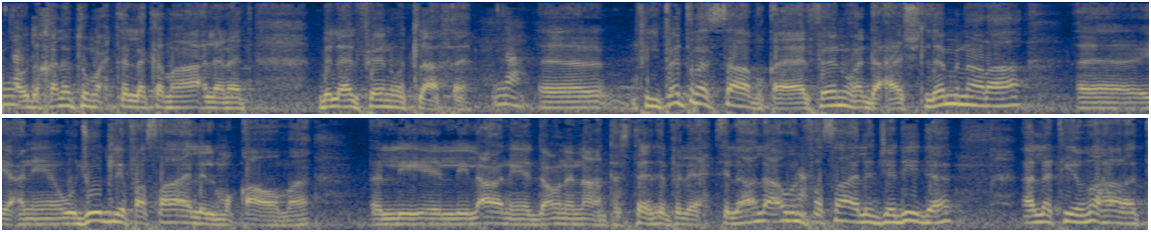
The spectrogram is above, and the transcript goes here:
نعم. أو دخلته محتلة كما أعلنت بال 2003 نعم. آه، في الفترة السابقة 2011 لم نرى يعني وجود لفصائل المقاومة اللي اللي الآن يدعون أنها تستهدف الاحتلال أو نعم. الفصائل الجديدة التي ظهرت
